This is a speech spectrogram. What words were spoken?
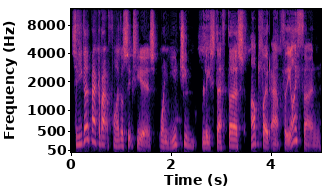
So if you go back about five or six years, when YouTube released their first upload app for the iPhone,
